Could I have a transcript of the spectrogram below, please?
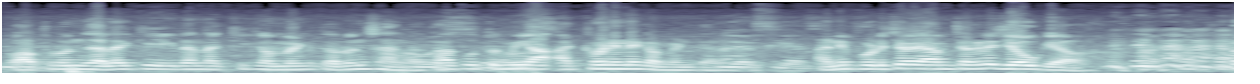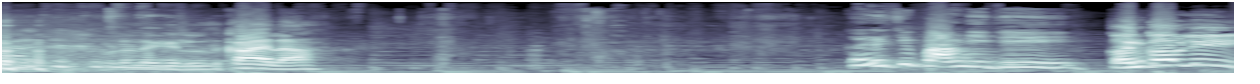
वापरून झालं की एकदा नक्की कमेंट करून सांगा. काकू तुम्ही. आठवणीने कमेंट करा. आणि पुढच्या वेळी आमच्याकडे जेव कुठं गेलो? काय आला? कधीची पाहुणी ती कणकावली.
